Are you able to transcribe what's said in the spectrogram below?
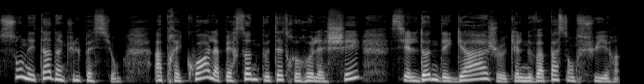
son état d'inculpation. Après quoi, la personne peut être relâchée si elle donne des gages qu'elle ne va pas s'enfuir.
